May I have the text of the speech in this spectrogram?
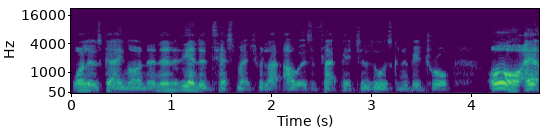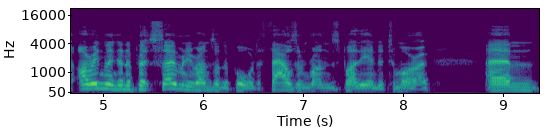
while it was going on, and then at the end of the Test match, we're like, "Oh, it was a flat pitch. It was always going to be a draw." Or eh, are England going to put so many runs on the board, a thousand runs by the end of tomorrow, um,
